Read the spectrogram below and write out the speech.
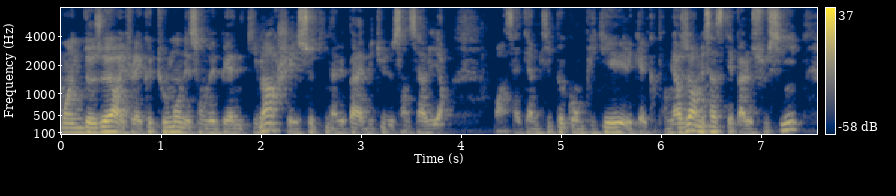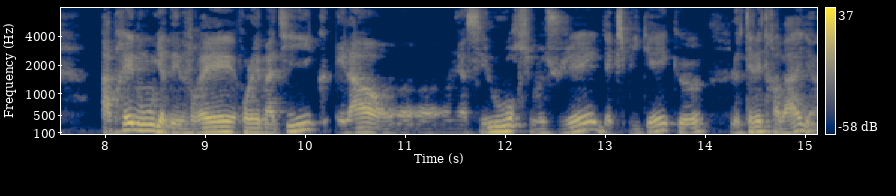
moins de deux heures, il fallait que tout le monde ait son VPN qui marche, et ceux qui n'avaient pas l'habitude de s'en servir, bon, ça a été un petit peu compliqué les quelques premières heures, mais ça, c'était pas le souci. Après, nous, il y a des vraies problématiques, et là, on, on est assez lourd sur le sujet d'expliquer que le télétravail,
